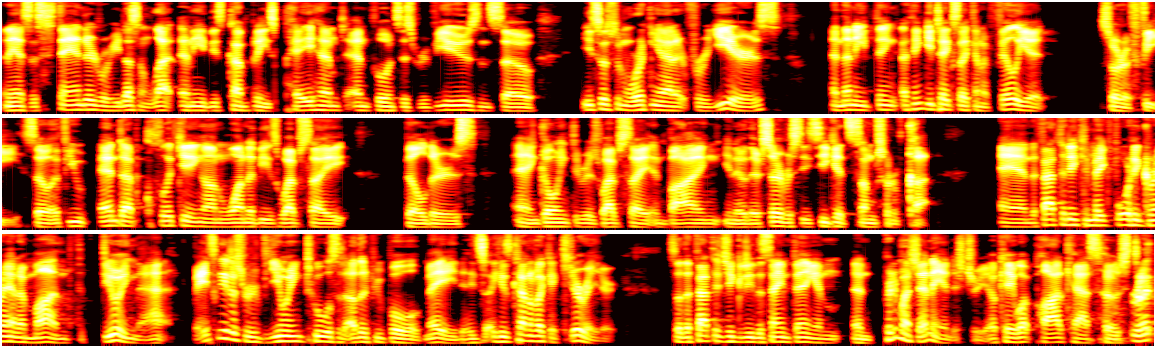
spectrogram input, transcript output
And he has a standard where he doesn't let any of these companies pay him to influence his reviews. And so he's just been working at it for years. And then he think I think he takes like an affiliate sort of fee. So if you end up clicking on one of these website builders and going through his website and buying, you know, their services, he gets some sort of cut. And the fact that he can make 40 grand a month doing that, basically just reviewing tools that other people made, he's, he's kind of like a curator. So the fact that you could do the same thing in, in pretty much any industry, okay, what podcast host right.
